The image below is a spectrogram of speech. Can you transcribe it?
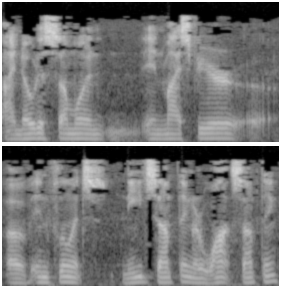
I notice someone in my sphere of influence needs something or wants something,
